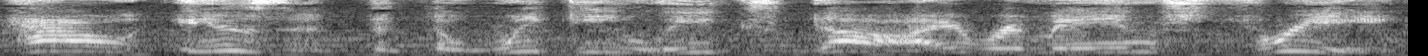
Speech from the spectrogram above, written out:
How is it that the WikiLeaks guy remains free?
